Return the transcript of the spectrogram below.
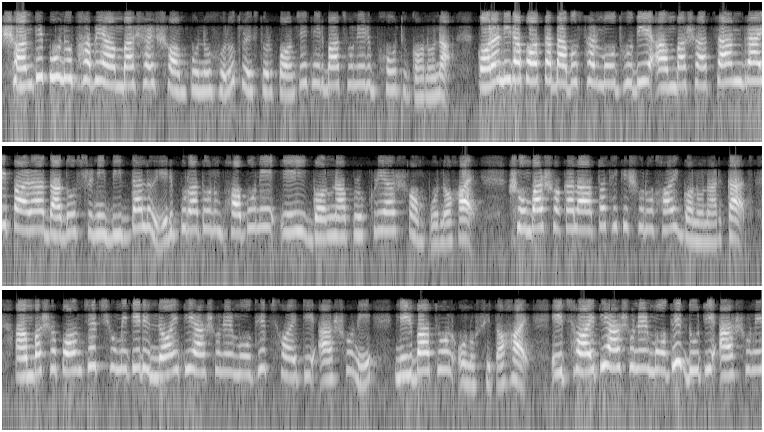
শান্তিপূর্ণভাবে আমবাসায় সম্পূর্ণ হল ত্রিস্তর পঞ্চায়েত নির্বাচনের ভোট গণনা। কড়া নিরাপত্তা ব্যবস্থার মধ্য দিয়ে আমবাসা চান্দ্রাইপাড়া দ্বাদশ শ্রেণি বিদ্যালয়ের পুরাতন ভবনে এই গণনা প্রক্রিয়া সম্পন্ন হয়। সোমবার সকাল আটটা থেকে শুরু হয় গণনার কাজ। আমবাসা পঞ্চায়েত সমিতির নয়টি আসনের মধ্যে ছয়টি আসনে নির্বাচন অনুষ্ঠিত হয়। এই ছয়টি আসনের মধ্যে দুটি আসনে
